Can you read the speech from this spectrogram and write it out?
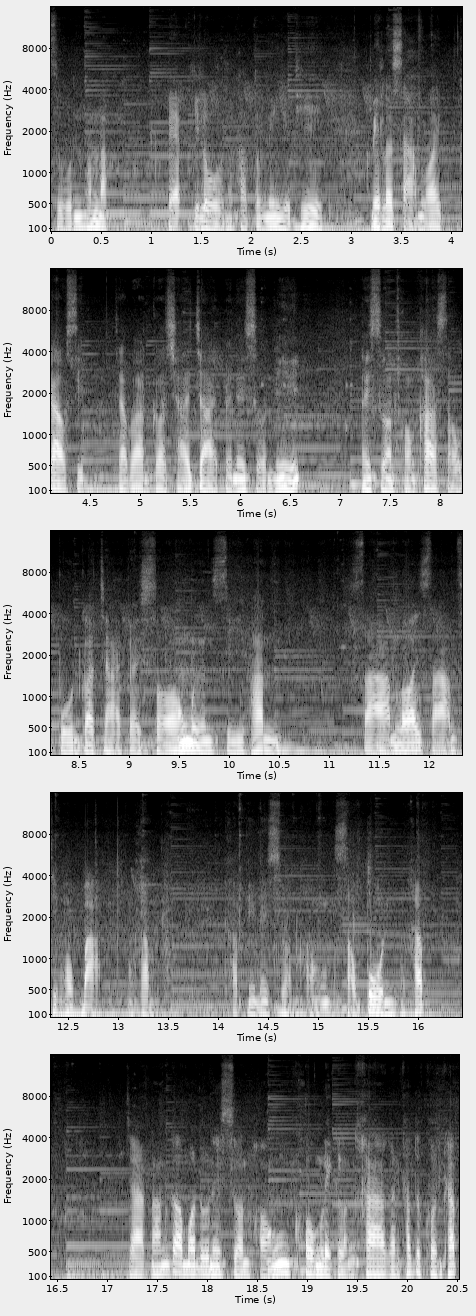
40 น้ำหนัก 8 กิโลนะครับ ตรงนี้อยู่ที่ เม็ดละ 390 ชาวบ้านก็ใช้จ่ายไปในส่วนนี้ ในส่วนของค่าเสาปูนก็จ่ายไป 24,336 บาทนะครับ ครับนี่ในส่วนของเสาปูนนะครับ จากนั้นก็มาดูในส่วนของโครงเหล็กหลังคากันครับทุกคนครับ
